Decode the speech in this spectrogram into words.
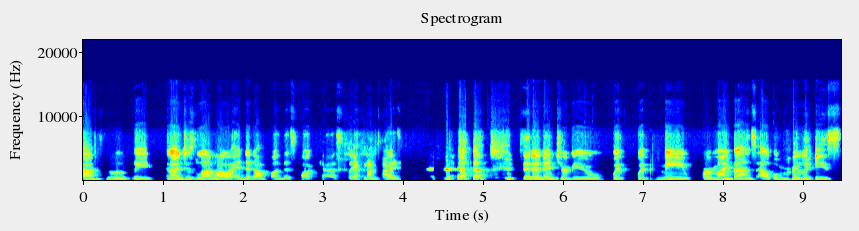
Absolutely. And I just love how I ended up on this podcast. Like these guys did an interview with with me for my band's album release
